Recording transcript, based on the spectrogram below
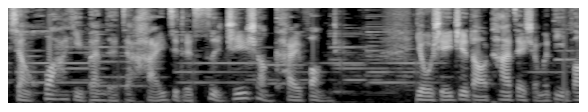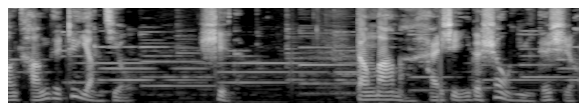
像花一般的在孩子的四肢上开放着。有谁知道它在什么地方藏得这样久？是的，当妈妈还是一个少女的时候，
